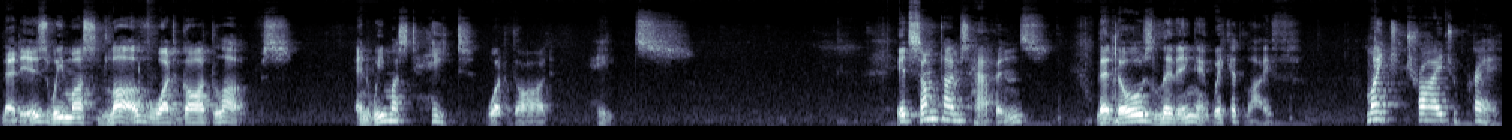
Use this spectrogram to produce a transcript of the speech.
That is, we must love what God loves, and we must hate what God hates. It sometimes happens that those living a wicked life might try to pray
